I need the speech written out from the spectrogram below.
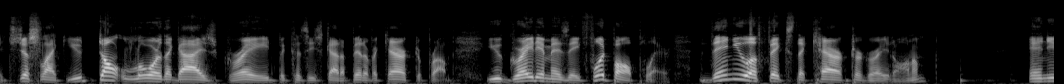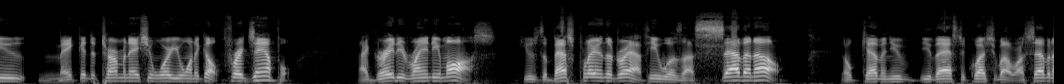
It's just like you don't lower the guy's grade because he's got a bit of a character problem. You grade him as a football player. Then you affix the character grade on him and you make a determination where you want to go. For example, I graded Randy Moss. He was the best player in the draft. He was a 7 0. No, Kevin, you've, you've asked a question about what, 7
